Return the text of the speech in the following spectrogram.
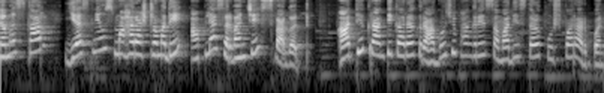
नमस्कार यस न्यूज महाराष्ट्रामध्ये आपल्या सर्वांचे स्वागत. आद्य क्रांतिकारक राघोजी भांगरे समाधीस्थळ पुष्पहार अर्पण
